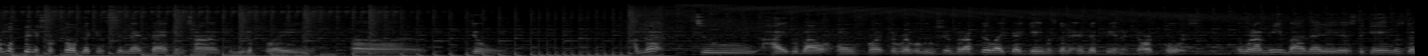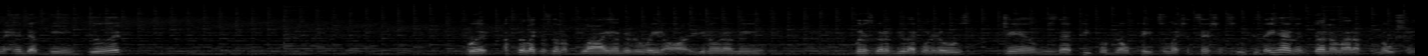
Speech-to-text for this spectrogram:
I'm gonna finish Republic and send that back in time for me to play uh, Doom. I'm not too hype about Homefront: The Revolution, but I feel like that game is gonna end up being a dark horse. And what I mean by that is the game is gonna end up being good, but I feel like it's gonna fly under the radar. You know what I mean? But it's gonna be like one of those gems that people don't pay too much attention to because they haven't done a lot of promotion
